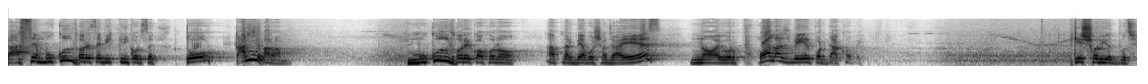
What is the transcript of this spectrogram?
গাছে মুকুল ধরেছে, বিক্রি করছে। টোটালি হারাম। মুকুল ধরে কখনো আপনার ব্যবসা জায়েজ নয়, ওর ফল আসবে, এরপর ডাক হবে। কে শরীয়ত বোঝে?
